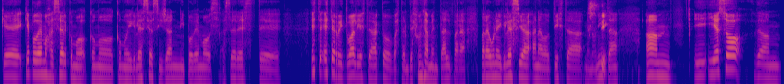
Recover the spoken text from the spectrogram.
¿Qué, ¿Qué, podemos hacer como, como, como iglesia si ya ni podemos hacer este, este, este ritual y este acto bastante fundamental para, para una iglesia anabautista menonita? Um, y, y, eso um,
